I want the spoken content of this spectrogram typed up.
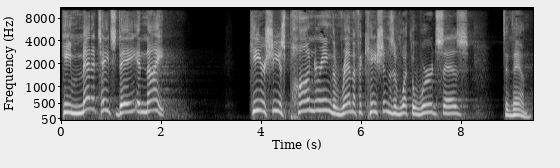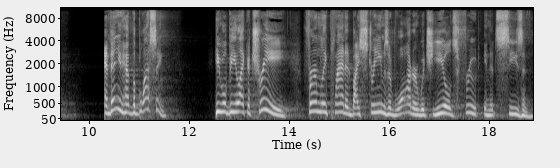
He meditates day and night. He or she is pondering the ramifications of what the word says to them. And then you have the blessing. He will be like a tree firmly planted by streams of water, which yields fruit in its season.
